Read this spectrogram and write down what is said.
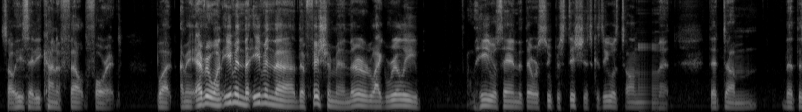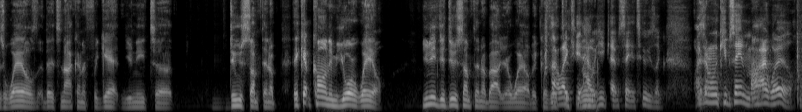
So he said he kind of felt for it. But I mean, everyone, even the even the the fishermen, they're like really. He was saying that they were superstitious because he was telling them that that um that this whales that it's not going to forget. You need to do something. up. They kept calling him your whale. You need to do something about your whale because I liked it's how he kept saying it too. He's like, why does everyone keep saying my whale?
